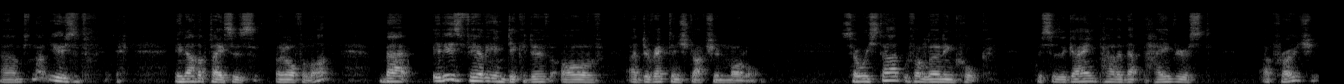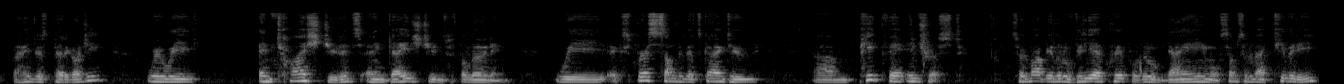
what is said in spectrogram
Um, it's not used in other places an awful lot, but it is fairly indicative of a direct instruction model. So we start with a learning hook. This is again part of that behaviorist approach, behaviorist pedagogy, where we entice students and engage students with the learning. We express something that's going to um, pique their interest. So it might be a little video clip or a little game or some sort of activity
